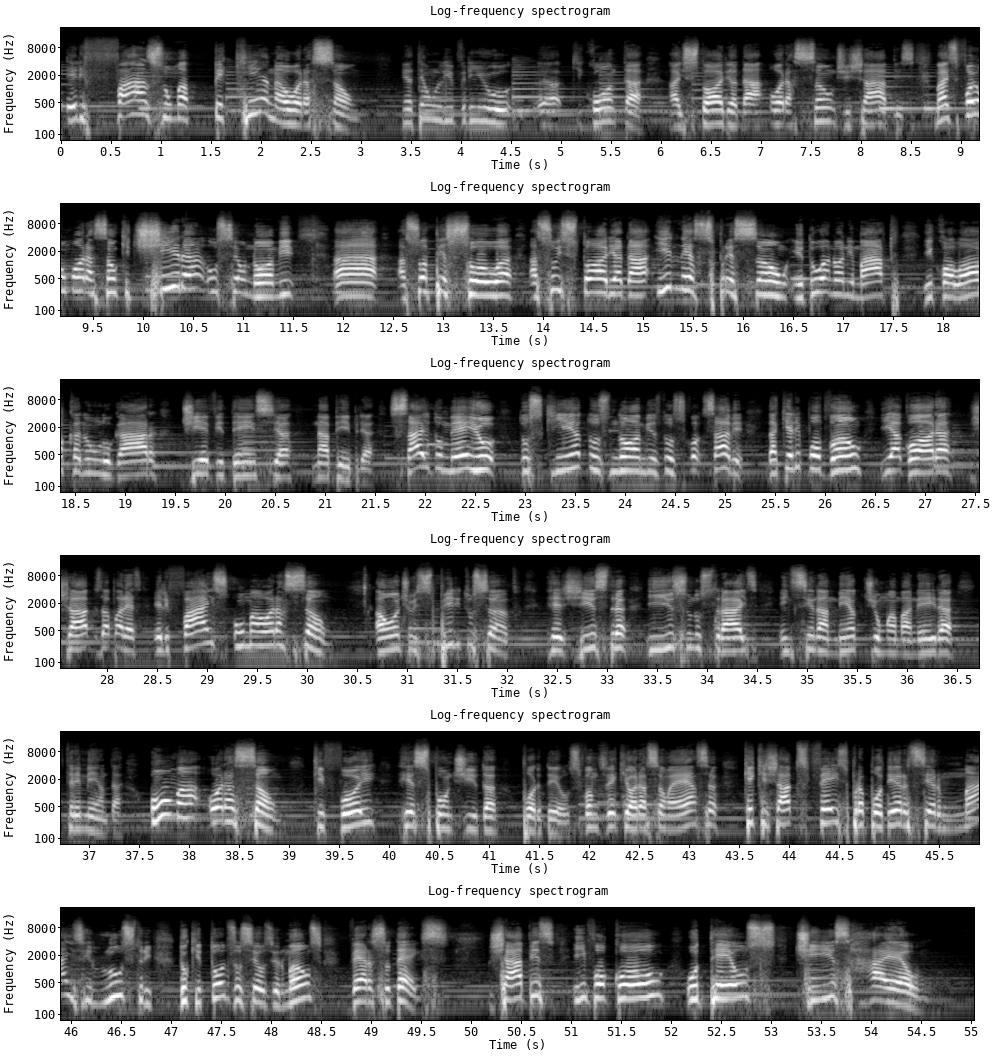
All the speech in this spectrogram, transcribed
ele faz uma pequena oração. Tem até um livrinho uh, que conta a história da oração de Jabes, mas foi uma oração que tira o seu nome, a, a sua pessoa, a sua história da inexpressão e do anonimato e coloca num lugar de evidência na Bíblia. Sai do meio dos 500 nomes, dos, sabe, daquele povão e agora Jabes aparece. Ele faz uma oração aonde o Espírito Santo registra e isso nos traz ensinamento de uma maneira tremenda. Uma oração que foi respondida por Deus. Vamos ver que oração é essa? O que, que Jabes fez para poder ser mais ilustre do que todos os seus irmãos? Verso 10. Jabes invocou o Deus de Israel.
